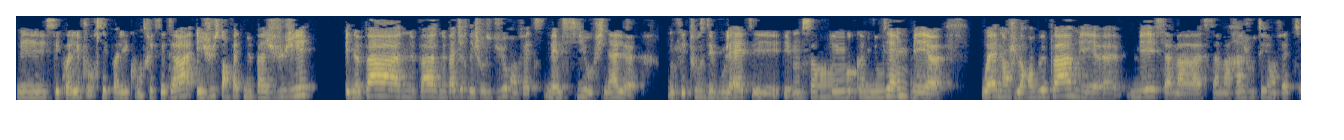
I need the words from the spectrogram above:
mais c'est quoi les pour, c'est quoi les contre, etc. Et juste en fait ne pas juger et ne pas ne pas ne pas dire des choses dures en fait, même si au final euh, on fait tous des boulettes et, et on sort les mots comme ils nous viennent, mais euh, ouais non je leur en veux pas, mais mais ça m'a ça m'a rajouté en fait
